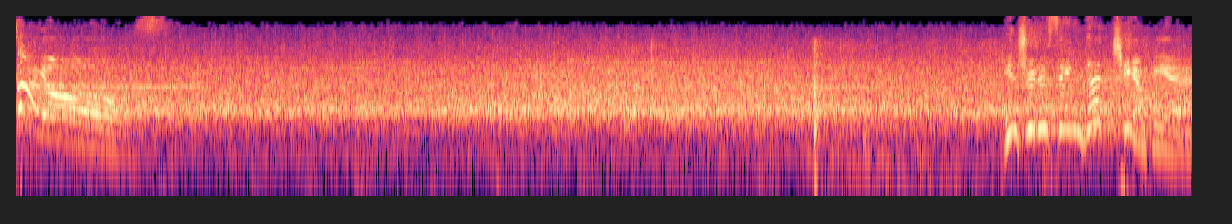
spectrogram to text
Styles. Introducing the champion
